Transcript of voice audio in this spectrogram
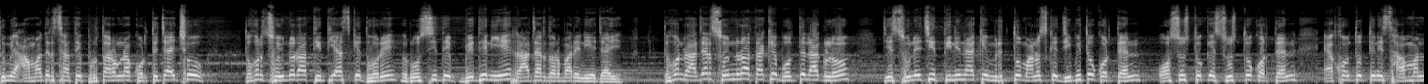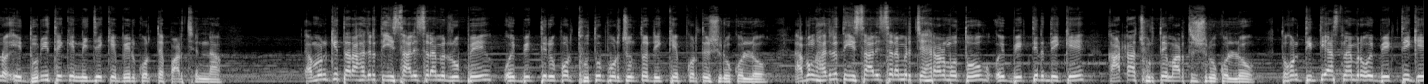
তুমি আমাদের সাথে প্রতারণা করতে চাইছো? তখন সৈন্যরা তৃতীয়াসকে ধরে রশিদে বেঁধে নিয়ে রাজার দরবারে নিয়ে যায়। তখন রাজার সৈন্যরা তাকে বলতে লাগল যে, শুনেছি তিনি নাকি মৃত্য মানুষকে জীবিত করতেন, অসুস্থকে সুস্থ করতেন। এখন তো তিনি সামান্য এই দূরি থেকে নিজেকে বের করতে পারছেন না। এমনকি তারা হজরত ঈসা আলি সালামের রূপে ওই ব্যক্তির উপর থুতু পর্যন্ত নিক্ষেপ করতে শুরু করল এবং হজরত ঈসা আলি সালামের চেহারার মতো ওই ব্যক্তির দিকে কাটা ছুটতে মারতে শুরু করল। তখন তৃতীয়াস নামের ওই ব্যক্তিকে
